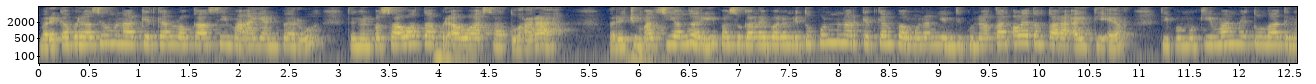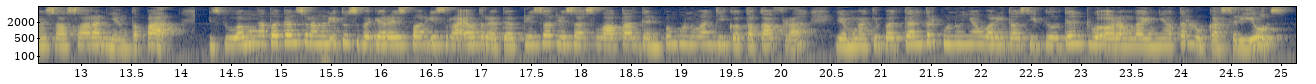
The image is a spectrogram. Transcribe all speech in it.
mereka berhasil menargetkan lokasi Ma'ayan baru dengan pesawat tak berawak satu arah. Pada Jumat siang hari, pasukan Lebanon itu pun menargetkan bangunan yang digunakan oleh tentara IDF di pemukiman Metula dengan sasaran yang tepat. Hizbullah mengatakan serangan itu sebagai respon Israel terhadap desa-desa selatan dan pembunuhan di kota Kafra yang mengakibatkan terbunuhnya wanita sipil dan dua orang lainnya terluka serius.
